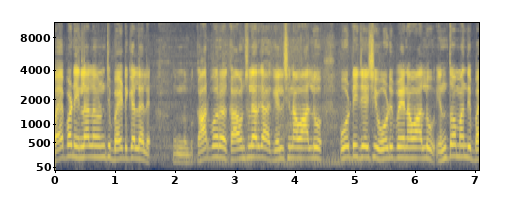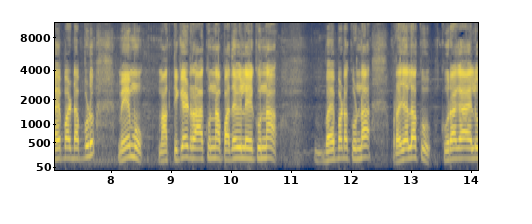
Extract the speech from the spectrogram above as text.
భయపడి ఇళ్ళ నుంచి బయటికి వెళ్ళలే. కార్పొరే కౌన్సిలర్గా గెలిచిన వాళ్ళు పోటీ చేసి ఓడిపోయిన వాళ్ళు ఎంతోమంది భయపడ్డప్పుడు మేము మాకు టికెట్ రాకున్నా పదవి లేకున్నా భయపడకుండా ప్రజలకు కూరగాయలు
